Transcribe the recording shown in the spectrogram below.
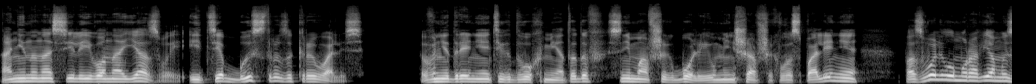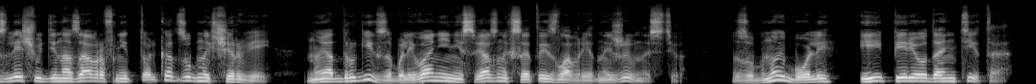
Они наносили его на язвы, и те быстро закрывались. Внедрение этих двух методов, снимавших боль и уменьшавших воспаление, позволило муравьям излечивать динозавров не только от зубных червей, но и от других заболеваний, не связанных с этой зловредной живностью. Зубной боли и периодонтита.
